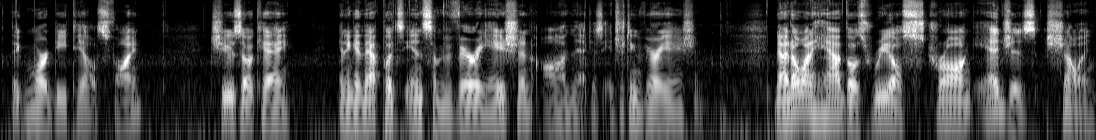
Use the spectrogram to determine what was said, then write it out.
I think more detail is fine. Choose OK. And again, that puts in some variation on that, just interesting variation. Now, I don't want to have those real strong edges showing,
